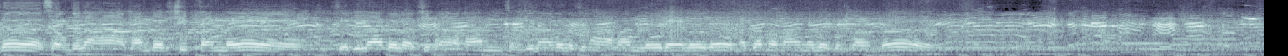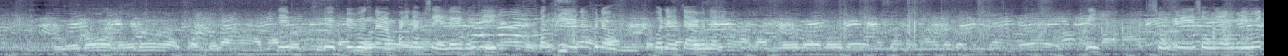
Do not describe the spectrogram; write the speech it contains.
เดอร์ส่งตัวละห้าพันตัวละสิบพันเลยเสียกีฬาตัวละสิบห้าพันส่งกีฬาตัวละสิบห้าพันเลเดอร์เลเดอร์มาจับนายมาเลือกบนกองเด้อ ไปไปเบิ่งน้ำไปน้ำเสเลยบางทีบางทีนะพี่น้องบนไหนใจวันไหนนี่ส่งเอส่งยังมีหมด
